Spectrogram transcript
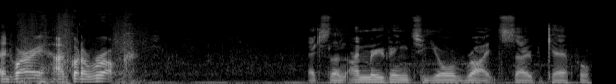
Don't worry, I've got a rock. Excellent. I'm moving to your right, so be careful.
